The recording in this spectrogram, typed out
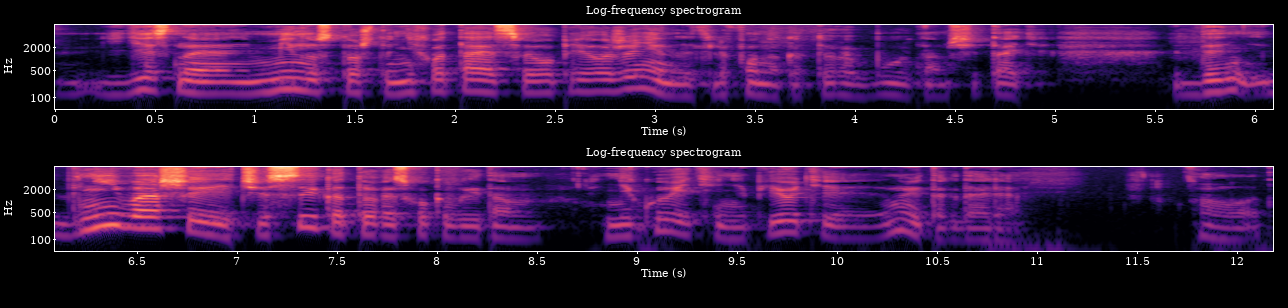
Единственное, минус то, что не хватает своего приложения для телефона, которое будет там считать дни ваши, часы, которые, сколько вы там не курите, не пьете, ну и так далее. Вот.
